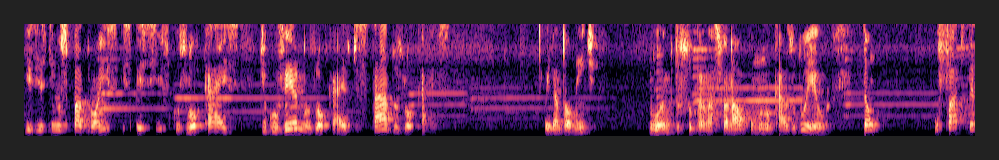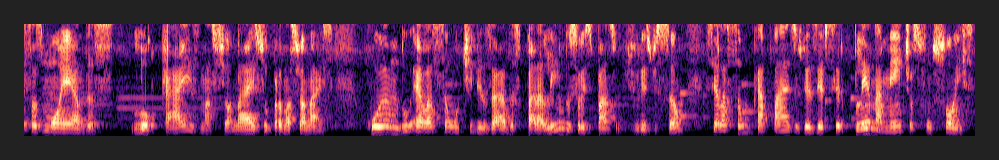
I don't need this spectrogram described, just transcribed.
existem os padrões específicos, locais, de governos locais, de estados locais. Eventualmente, no âmbito supranacional, como no caso do euro. Então, o fato dessas moedas locais, nacionais, supranacionais, quando elas são utilizadas para além do seu espaço de jurisdição, se elas são capazes de exercer plenamente as funções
